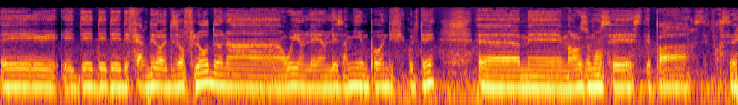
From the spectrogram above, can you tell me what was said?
et, de, faire des, des offloads. On a, oui, on les, on les, a mis un peu en difficulté. mais malheureusement, c'était pas, pas assez.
